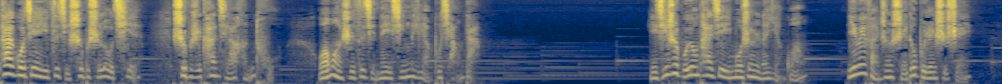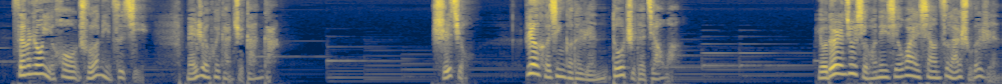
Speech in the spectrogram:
太过介意自己是不是露怯，是不是看起来很土，往往是自己内心力量不强大。你其实不用太介意陌生人的眼光，因为反正谁都不认识谁，三分钟以后除了你自己，没人会感觉尴尬。十九，任何性格的人都值得交往。有的人就喜欢那些外向、自来熟的人，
